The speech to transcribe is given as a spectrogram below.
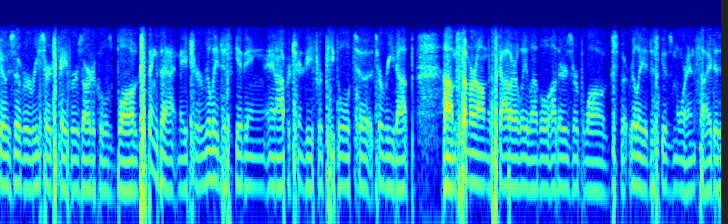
goes over research papers, articles, blogs, things of that nature, really just giving an opportunity for people to, to read up. Um, some are on the scholarly level, others are blogs, but really it just gives more insight as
